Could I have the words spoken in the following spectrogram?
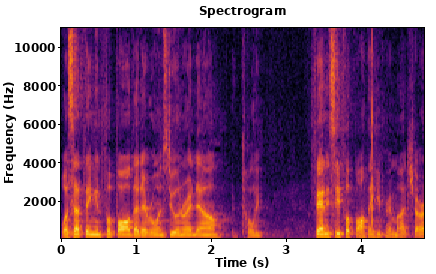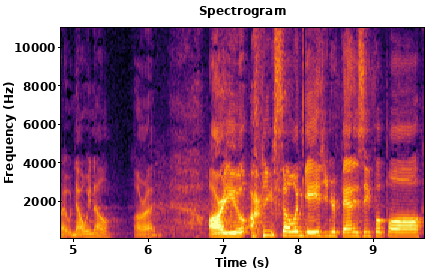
What's that thing in football that everyone's doing right now? Totally Fantasy football? Thank you very much. All right, well, now we know. All right. Are you are you so engaged in your fantasy football?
